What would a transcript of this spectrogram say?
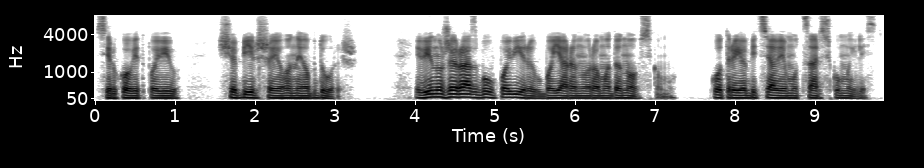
Сірко відповів, що більше його не обдуриш. Він уже раз був повірив боярину Ромодановському, котрий обіцяв йому царську милість.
